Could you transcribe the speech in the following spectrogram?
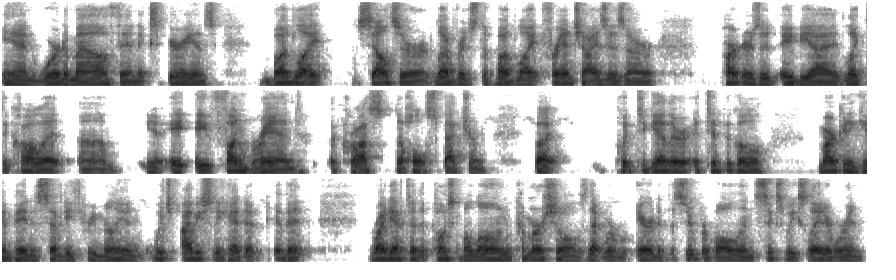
and word of mouth and experience. Bud Light Seltzer leveraged the Bud Light franchises, our partners at ABI like to call it, um, you know, a, a fun brand across the whole spectrum, but put together a typical marketing campaign of 73 million, which obviously had to pivot right after the Post Malone commercials that were aired at the Super Bowl. And six weeks later, we're in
